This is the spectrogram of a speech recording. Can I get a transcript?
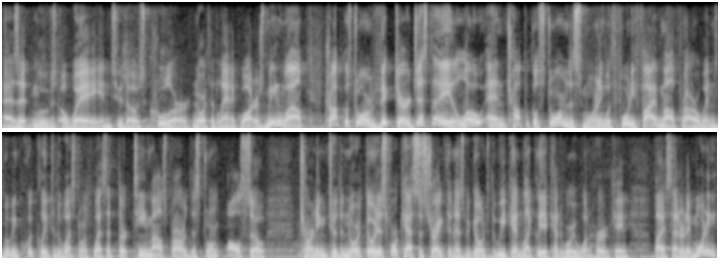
as it moves away into those cooler North Atlantic waters. Meanwhile, Tropical Storm Victor, just a low-end tropical storm this morning with 45 mile per hour winds, moving quickly to the west-northwest at 13 miles per hour. This storm also turning to the north, though it is forecast to strengthen as we go into the weekend, likely a Category 1 hurricane by Saturday morning.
